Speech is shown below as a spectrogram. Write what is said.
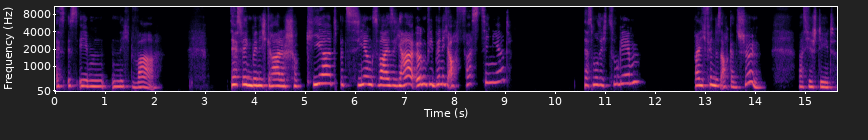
es ist eben nicht wahr deswegen bin ich gerade schockiert, beziehungsweise ja, irgendwie bin ich auch fasziniert. Das muss ich zugeben, weil ich finde es auch ganz schön, was hier steht.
